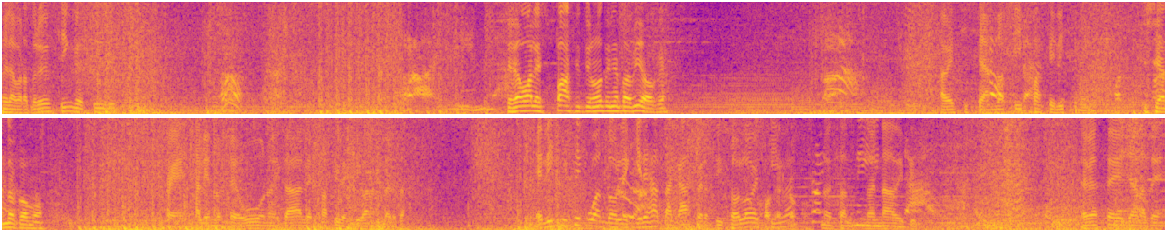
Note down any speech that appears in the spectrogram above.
El laboratorio de Singer, sí, sí. Te he dado al espacio, tío. ¿No lo tenía todavía o qué? A ver, chiseando así, facilísimo. Chiseando como. Pues saliéndose uno y tal, es fácil esquivar en verdad. Es difícil cuando le quieres atacar, pero si solo esquivas, no es, tan- no es nada difícil. Le voy a hacer ya la T.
